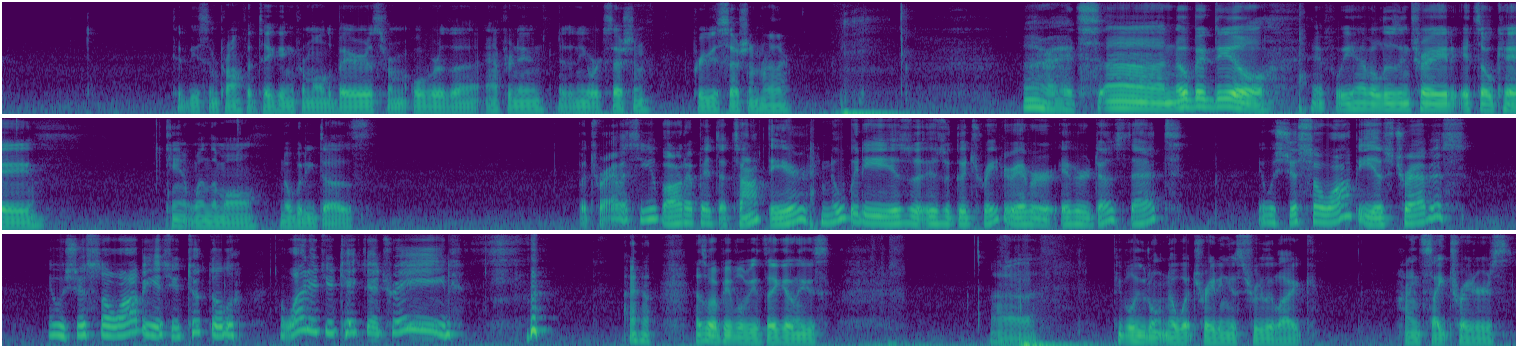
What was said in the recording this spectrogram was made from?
Could be some profit taking from all the bears from over the afternoon at the New York session, previous session rather. All right, uh, no big deal. If we have a losing trade, it's okay. Can't win them all. Nobody does. But Travis, you bought up at the top there. Nobody is a, is a good trader ever ever does that. It was just so obvious, Travis. It was just so obvious. You took the. Why did you take that trade? I know. That's what people be thinking. These uh, people who don't know what trading is truly like. Hindsight traders.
